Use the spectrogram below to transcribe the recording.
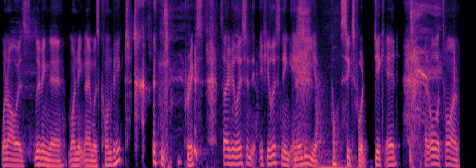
when I was living there, my nickname was convict. Pricks. So if you listen, if you're listening, Andy, you six foot dickhead, and all the time,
